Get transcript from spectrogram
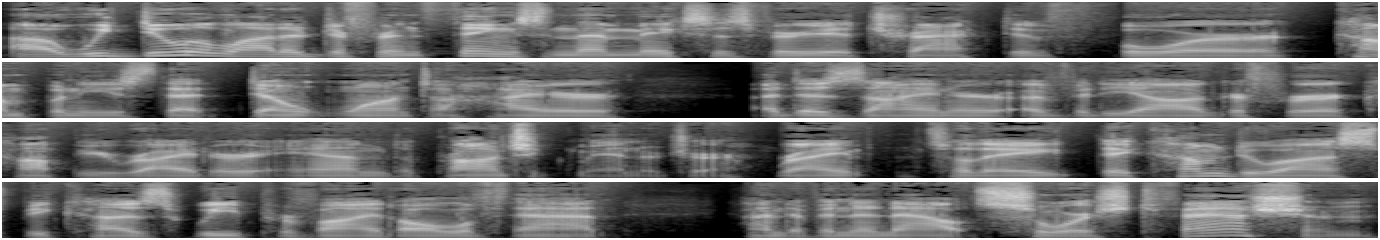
uh, we do a lot of different things, and that makes us very attractive for companies that don't want to hire a designer, a videographer, a copywriter, and a project manager, right? So they, they come to us because we provide all of that kind of in an outsourced fashion.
